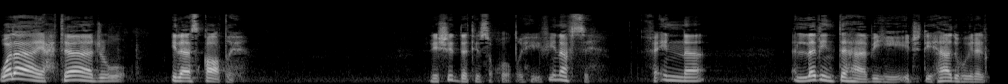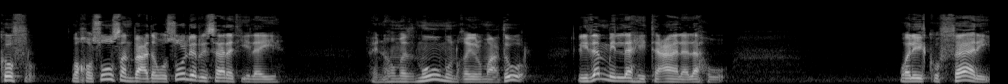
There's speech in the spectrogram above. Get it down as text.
ولا يحتاج إلى إسقاطه لشدة سقوطه في نفسه فإن الذي انتهى به اجتهاده إلى الكفر وخصوصا بعد وصول الرسالة إليه فإنه مذموم غير معذور لذم الله تعالى له وللكفار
